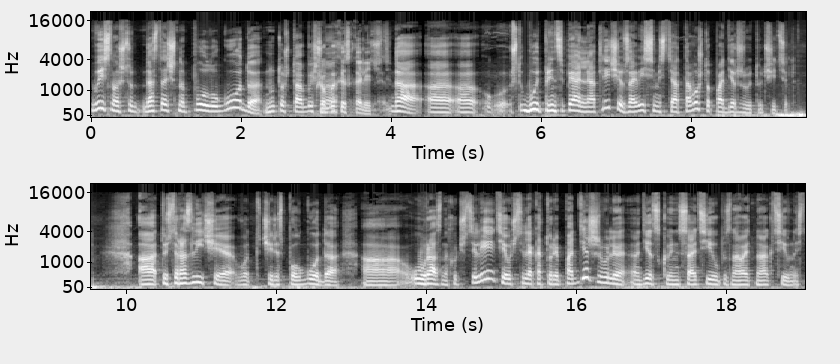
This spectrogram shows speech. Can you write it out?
Выяснилось, что достаточно полугода, ну то, что обычно... Чтобы их искалечить. Да, а, а, что будет принципиальное отличие в зависимости от того, что поддерживает учитель. А, то есть различия вот через полгода а, у разных учителей, те учителя, которые поддерживали э, детскую инициативу, познавательную активность,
